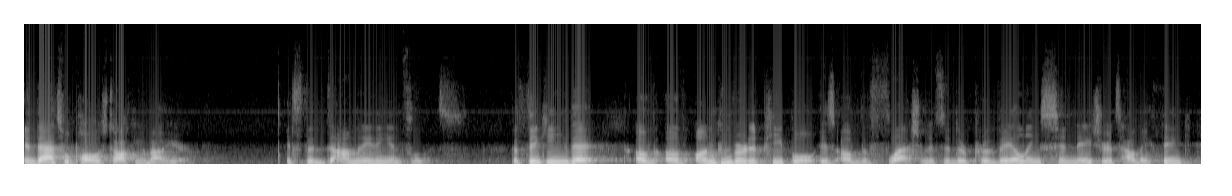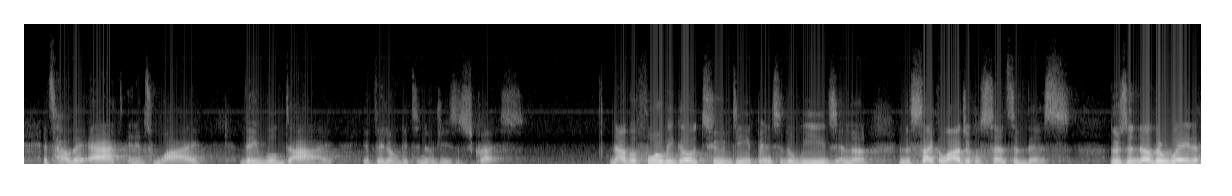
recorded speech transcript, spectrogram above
And that's what Paul is talking about here. It's the dominating influence. The thinking that of, of unconverted people is of the flesh, and it's their prevailing sin nature. It's how they think, it's how they act, and it's why they will die if they don't get to know Jesus Christ. Now, before we go too deep into the weeds in the, in the psychological sense of this, there's another way to,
